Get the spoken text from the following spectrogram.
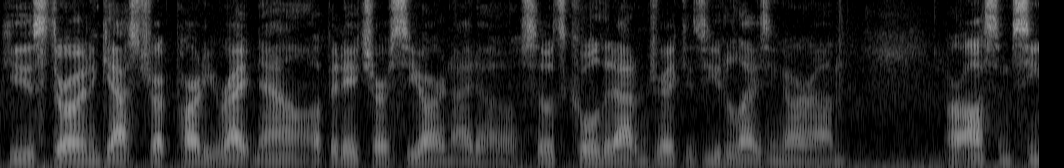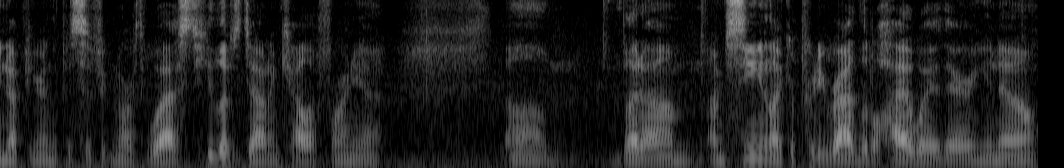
he's throwing a gas truck party right now up at HRCR in Idaho. So it's cool that Adam Drake is utilizing our um, our awesome scene up here in the Pacific Northwest. He lives down in California. Um, but um, I'm seeing like a pretty rad little highway there, you know.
